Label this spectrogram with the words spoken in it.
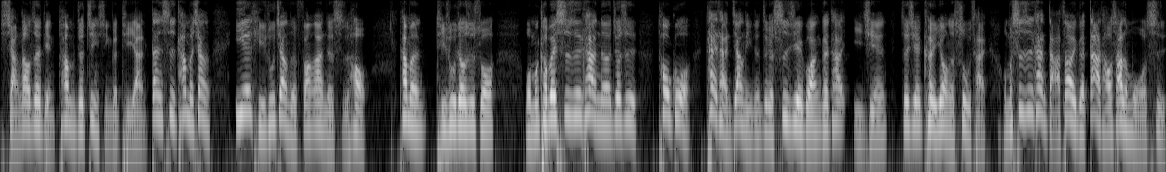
想到这点，他们就进行一个提案。但是他们向 EA 提出这样的方案的时候，他们提出就是说，我们可不可以试试看呢？就是透过泰坦降临的这个世界观，跟他以前这些可以用的素材，我们试试看打造一个大逃杀的模式。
